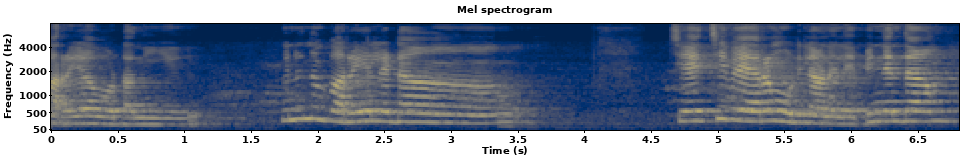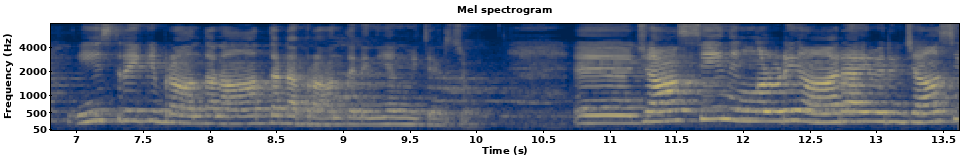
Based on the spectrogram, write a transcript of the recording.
പറയാവോട്ടാ നീ? ഇങ്ങനൊന്നും പറയല്ലടാ. ചേച്ചി വേറെ മൂടിലാണല്ലേ? പിന്നെന്താ? ഈ സ്ത്രീക്ക് ഭ്രാന്താണ്. ആദ്യട ഭ്രാന്തനെ നീ അങ്ങ് വിചാരിച്ചു. ജാസി നിങ്ങളുടെ ആരായി വരും? ജാസി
